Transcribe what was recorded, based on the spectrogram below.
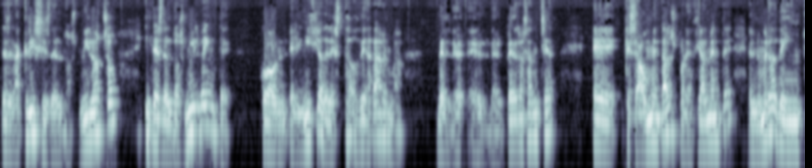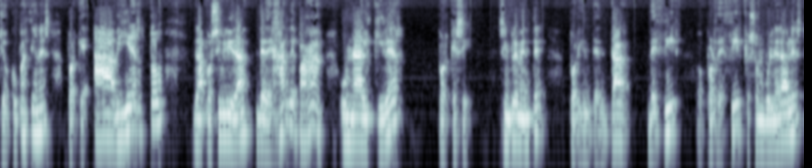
desde la crisis del 2008 y desde el 2020 con el inicio del estado de alarma del, del Pedro Sánchez eh, que se ha aumentado exponencialmente el número de inquiocupaciones porque ha abierto la posibilidad de dejar de pagar un alquiler porque sí, simplemente por intentar decir o por decir que son vulnerables,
